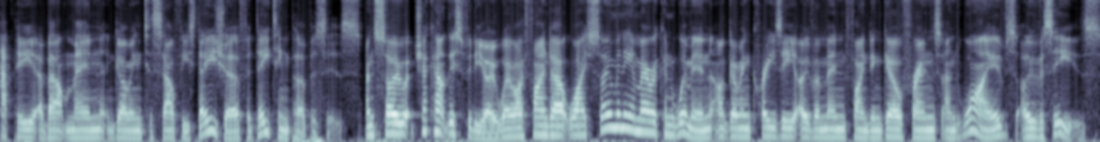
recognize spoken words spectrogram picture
happy about men going to Southeast Asia for dating purposes. And so check out this video where I find out why so many American women are going crazy over men finding girlfriends and wives overseas.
